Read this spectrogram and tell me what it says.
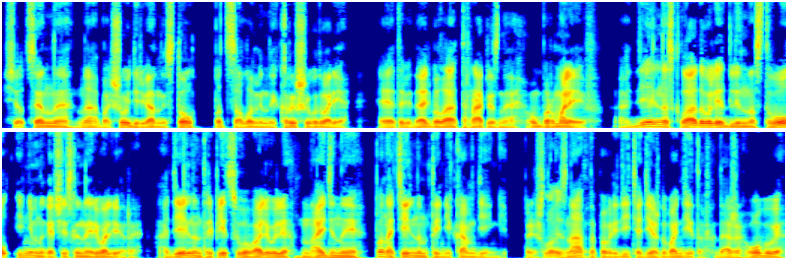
все ценное на большой деревянный стол под соломенной крышей во дворе. Это, видать, была трапезная у Бармалеев. Отдельно складывали длинноствол и немногочисленные револьверы. Отдельно на тряпицу вываливали найденные по нательным тайникам деньги. Пришлось знатно повредить одежду бандитов. Даже обуви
